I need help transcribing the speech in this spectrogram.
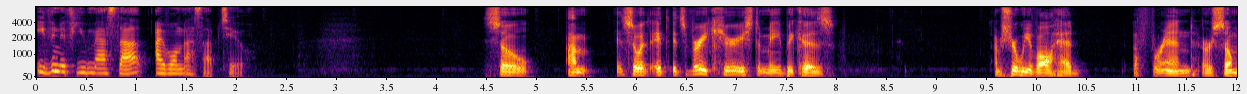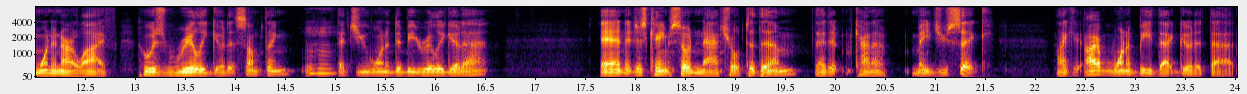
Even if you mess up, I will mess up too. So I'm so it, it, it's very curious to me because I'm sure we've all had a friend or someone in our life who is really good at something that you wanted to be really good at, and it just came so natural to them that it kind of made you sick. Like I want to be that good at that,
